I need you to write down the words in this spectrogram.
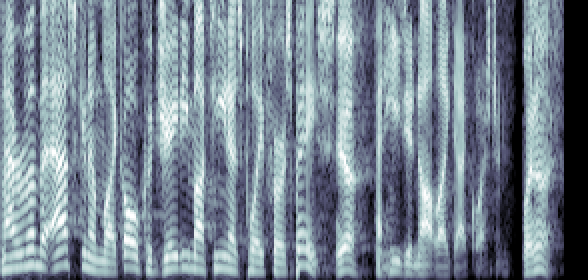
and I remember asking him like, "Oh, could JD Martinez play first base?" Yeah. and he did not like that question. Why not?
